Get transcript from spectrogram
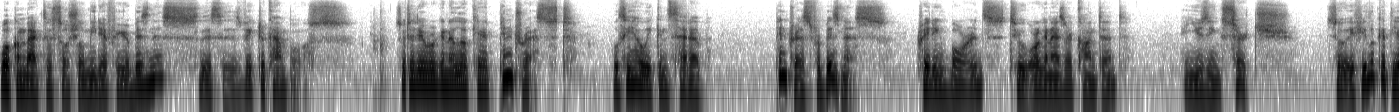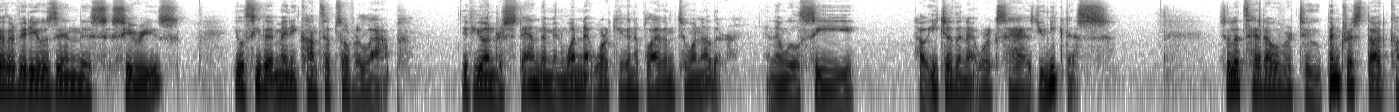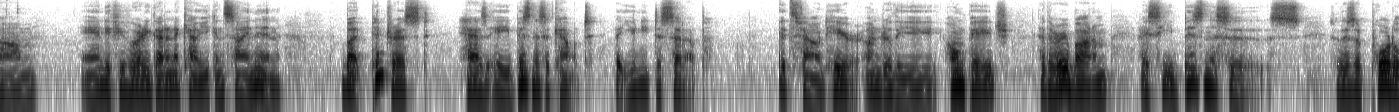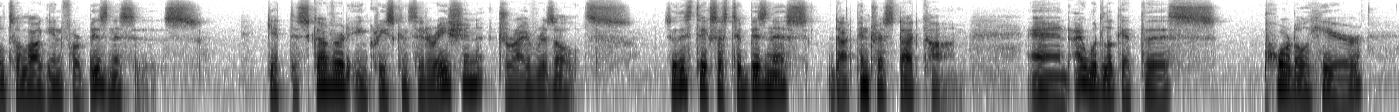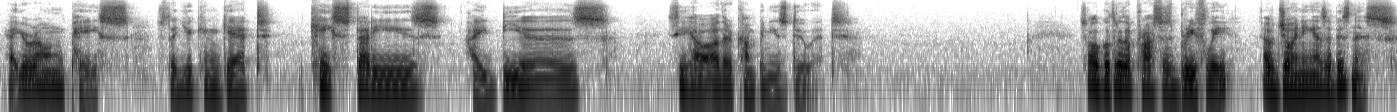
Welcome back to Social Media for Your Business. This is Victor Campos. So today we're going to look at Pinterest. We'll see how we can set up Pinterest for business, creating boards to organize our content, and using search. So if you look at the other videos in this series, you'll see that many concepts overlap. If you understand them in one network, you can apply them to another. And then we'll see how each of the networks has uniqueness. So let's head over to pinterest.com and if you've already got an account you can sign in. But Pinterest has a business account that you need to set up. It's found here under the home page. At the very bottom I see businesses. So there's a portal to log in for businesses. Get discovered, increase consideration, drive results. So this takes us to business.pinterest.com. And I would look at this portal here at your own pace so that you can get case studies, ideas, see how other companies do it. So I'll go through the process briefly of joining as a business.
